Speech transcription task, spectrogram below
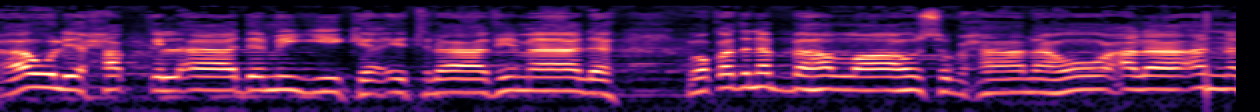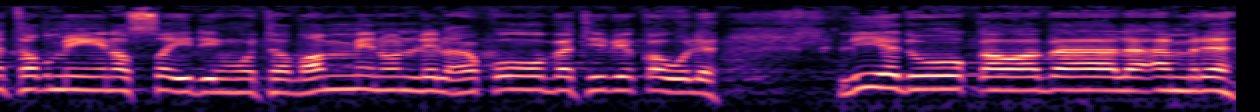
أو لحق الآدمي كإتلاف ماله. وقد نبه الله سبحانه على أن تضمين الصيد متضمن للعقوبة بقوله ليذوق وبال أمره.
